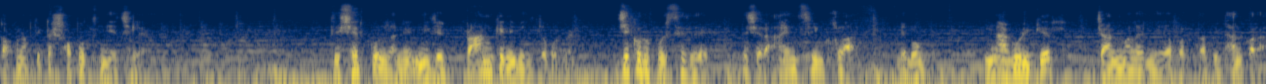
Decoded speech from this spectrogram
তখন আপনি একটা শপথ নিয়েছিলেন। দেশের কল্যাণে নিজের প্রাণকে নিবেদিত করবেন। যে কোনো পরিস্থিতিতে দেশের আইন শৃঙ্খলা এবং নাগরিকের জানমালের নিরাপত্তা বিধান করা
